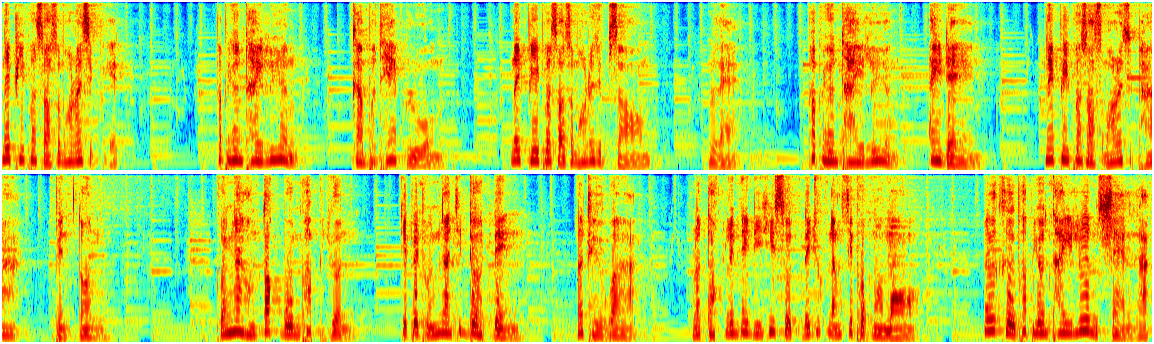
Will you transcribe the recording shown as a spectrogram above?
ในปีพศ2511 ภาพยนตร์ไทยเรื่องการประเทศหลวง ในปีพศ2512 และภาพยนตร์ไทยเรื่องไอ้แดง ในปีพศ2515 เป็นต้น ผลงานของต๊อกบูมภาพยนตร์ที่เป็นผลงานที่โดดเด่น และถือว่าเราต๊อกเล่นได้ดีที่สุดในยุคหนัง 16 มม นั่นก็คือภาพยนตร์ไทยเรื่องแสนรัก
